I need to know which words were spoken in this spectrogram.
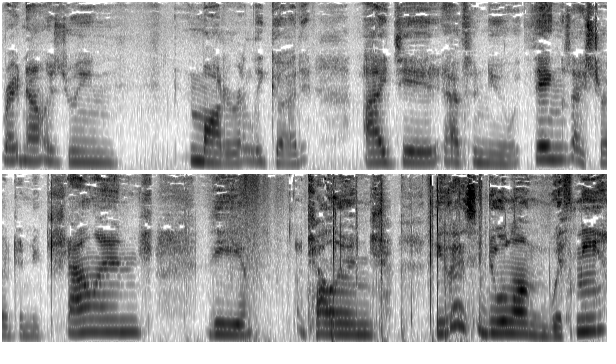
right now is doing moderately good. I did have some new things. I started a new challenge. The challenge you guys can do along with me.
